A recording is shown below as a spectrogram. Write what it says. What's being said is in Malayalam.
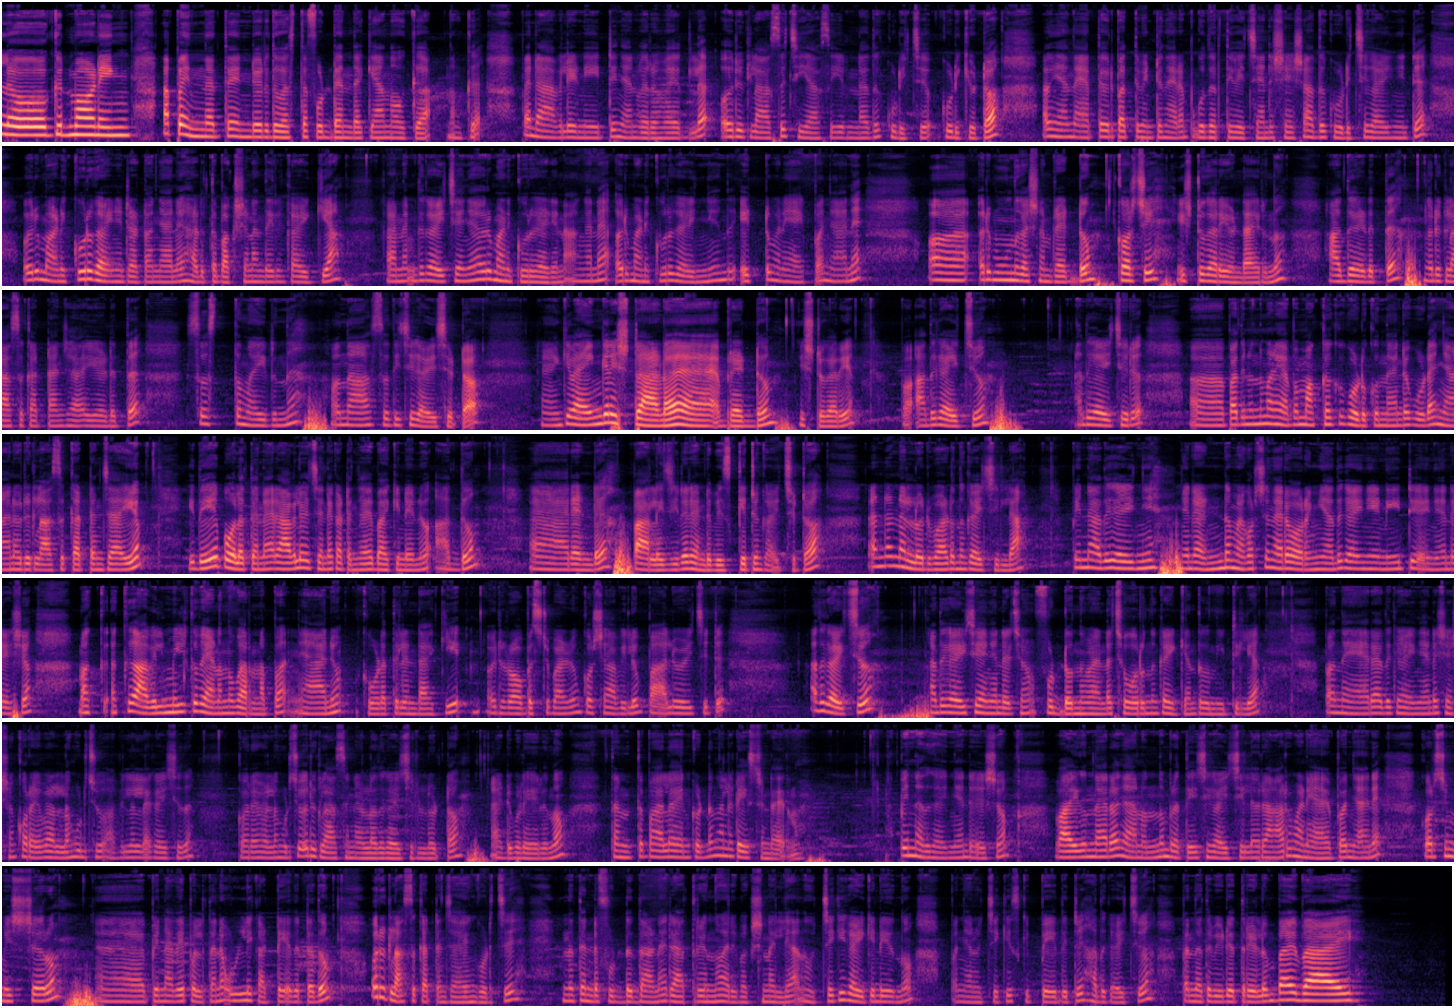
ഹലോ ഗുഡ് മോർണിംഗ് അപ്പോൾ ഇന്നത്തെ എന്റെ ഒരു ദിവസത്തെ ഫുഡ് എന്തൊക്കെയാണെന്ന് നോക്കുക. നമുക്ക് അപ്പം രാവിലെ എണീറ്റ് ഞാൻ വെറും വയറിൽ ഒരു ഗ്ലാസ് ചിയാ സീഡിന്റെ കുടിച്ച് കുടിക്കും കേട്ടോ അത് ഞാൻ നേരത്തെ ഒരു പത്ത് മിനിറ്റ് നേരം കുതിർത്തി വെച്ചതിന്റെ ശേഷം അത് കുടിച്ച് കഴിഞ്ഞിട്ട് ഒരു മണിക്കൂർ കഴിഞ്ഞിട്ടോ ഞാൻ അടുത്ത ഭക്ഷണം എന്തെങ്കിലും കഴിക്കുക. കാരണം ഇത് കഴിച്ച് കഴിഞ്ഞാൽ ഒരു മണിക്കൂർ കഴിയണം. അങ്ങനെ ഒരു മണിക്കൂർ കഴിഞ്ഞ് എട്ട് മണിയായപ്പോൾ ഞാൻ ഒരു മൂന്ന് കഷ്ണം ബ്രെഡും കുറച്ച് ഇഷ്ടുകറിയും ഉണ്ടായിരുന്നു അതെടുത്ത് ഒരു ഗ്ലാസ് കട്ടൻ ചായ എടുത്ത് സ്വസ്ഥമായിരുന്ന് ഒന്ന് ആസ്വദിച്ച് കഴിച്ചിട്ടോ. എനിക്ക് ഭയങ്കര ഇഷ്ടമാണ് ബ്രെഡും ഇഷ്ടുകറിയും. അപ്പോൾ അത് കഴിച്ചു. അത് കഴിച്ചൊരു പതിനൊന്ന് മണിയായപ്പോൾ മക്കൾക്ക് കൊടുക്കുന്നതിന്റെ കൂടെ ഞാനൊരു ഗ്ലാസ് കട്ടൻ ചായയും ഇതേപോലെ തന്നെ രാവിലെ വെച്ചതിന്റെ കട്ടൻ ചായ ബാക്കി ഉണ്ടായിരുന്നു അതും രണ്ട് പാർലേജിയുടെ രണ്ട് ബിസ്ക്കറ്റും കഴിച്ചിട്ടോ. രണ്ടെണ്ണമല്ല ഒരുപാടൊന്നും കഴിച്ചില്ല. പിന്നെ അത് കഴിഞ്ഞ് ഞാൻ രണ്ട് മണി കുറച്ച് നേരം ഉറങ്ങി അത് കഴിഞ്ഞ് എണീറ്റ് കഴിഞ്ഞതിന് ശേഷം മക്കൾക്ക് അവിൽ മിൽക്ക് വേണമെന്ന് പറഞ്ഞപ്പോൾ ഞാനും കൂടത്തിലുണ്ടാക്കി ഒരു റോബസ്റ്റ് പഴവും കുറച്ച് അവിലും പാലും ഒഴിച്ചിട്ട് അത് കഴിച്ചു. അത് കഴിച്ച് കഴിഞ്ഞതിന്റെ ശേഷം ഫുഡൊന്നും വേണ്ട ചോറൊന്നും കഴിക്കാൻ തോന്നിയിട്ടില്ല. അപ്പോൾ നേരെ അത് കഴിഞ്ഞതിന്റെ ശേഷം കുറേ വെള്ളം കുടിച്ചു. അവിലല്ല കഴിച്ചത്. കുറേ വെള്ളം കുടിച്ചു ഒരു ഗ്ലാസ്സിനുള്ളത് കഴിച്ചിട്ടുള്ളൂ കേട്ടോ. അടിപൊളിയായിരുന്നു. തണുത്ത പാലായതിനെക്കൊണ്ട് നല്ല ടേസ്റ്റ് ഉണ്ടായിരുന്നു. പിന്നെ അത് കഴിഞ്ഞതിന്റെ ശേഷം വൈകുന്നേരം ഞാനൊന്നും പ്രത്യേകിച്ച് കഴിച്ചില്ല. ഒരു ആറു മണിയായപ്പോൾ ഞാൻ കുറച്ച് മിക്സ്ചറും പിന്നെ അതേപോലെ തന്നെ ഉള്ളി കട്ട് ചെയ്തിട്ടതും ഒരു ഗ്ലാസ് കട്ടൻ ചായയും കുടിച്ച് ഇന്നത്തെ എന്റെ ഫുഡ് ഇതാണ്. രാത്രിയൊന്നും അരിഭക്ഷണം ഇല്ല. ഉച്ചയ്ക്ക് കഴിക്കേണ്ടിയിരുന്നു. അപ്പം ഞാൻ ഉച്ചയ്ക്ക് സ്കിപ്പ് ചെയ്തിട്ട് അത് കഴിച്ചു. അപ്പം ഇന്നത്തെ വീഡിയോ ഇത്രയേ ഉള്ളൂ. Bye bye.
